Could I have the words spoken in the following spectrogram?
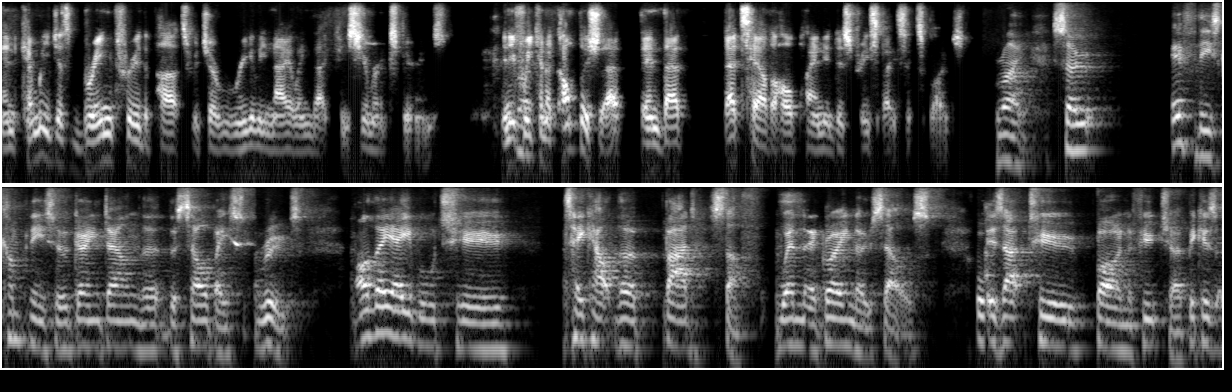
And can we just bring through the parts which are really nailing that consumer experience? And if we can accomplish that, then that that's how the whole plant industry space explodes. Right. So, if these companies who are going down the, the cell based route, are they able to take out the bad stuff when they're growing those cells? Or is that too far in the future? Because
